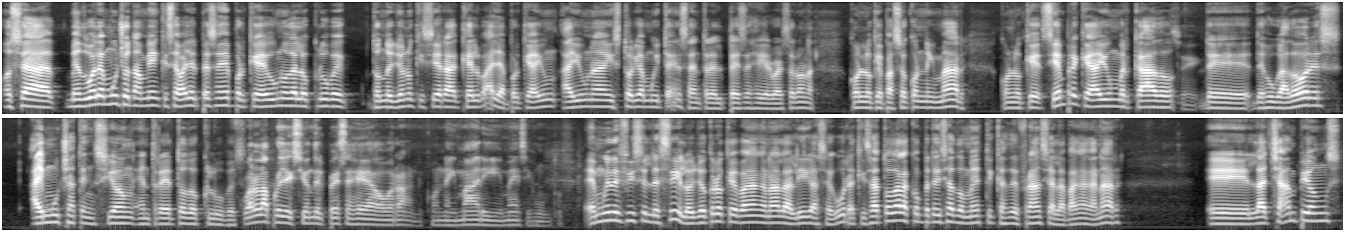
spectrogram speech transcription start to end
o sea, me duele mucho también que se vaya el PSG porque es uno de los clubes donde yo no quisiera que él vaya, porque hay, un, hay una historia muy tensa entre el PSG y el Barcelona, con lo que pasó con Neymar, con lo que siempre que hay un mercado Sí. de, de jugadores, hay mucha tensión entre estos dos clubes. ¿Cuál es la proyección del PSG ahora con Neymar y Messi juntos? Es muy difícil decirlo. Yo creo que van a ganar la liga segura. Quizá todas las competencias domésticas de Francia las van a ganar. Eh, la Champions,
